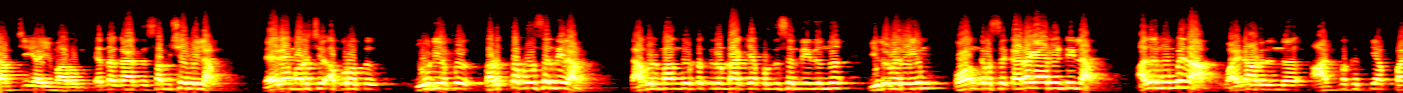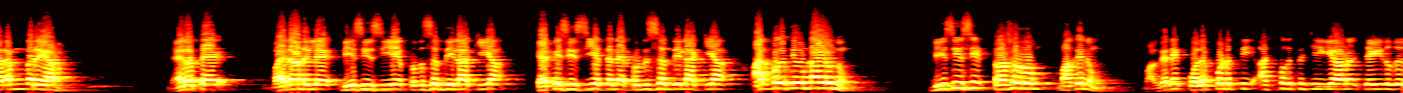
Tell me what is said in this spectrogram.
ചർച്ചയായി മാറും എന്ന കാര്യത്തിൽ സംശയമില്ല. നേരെ മറിച്ച് അപ്പുറത്ത് യു ഡി എഫ് കടുത്ത പ്രതിസന്ധിയിലാണ്. രാഹുൽ മാങ്കൂട്ടത്തിൽ ഉണ്ടാക്കിയ പ്രതിസന്ധിയിൽ നിന്ന് ഇതുവരെയും കോൺഗ്രസ് കരകയറിയിട്ടില്ല. അതിനു മുമ്പിതാ വയനാട് നിന്ന് ആത്മഹത്യ പരമ്പരയാണ്. നേരത്തെ വയനാടിലെ ഡി സി സിയെ പ്രതിസന്ധിയിലാക്കിയ കെ പി സി സിയെ തന്നെ പ്രതിസന്ധിയിലാക്കിയ ആത്മഹത്യ ഉണ്ടായിരുന്നു. ഡി സി സി ട്രഷററും മകനും മകനെ കൊലപ്പെടുത്തി ആത്മഹത്യ ചെയ്യുകയാണ് ചെയ്തത്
